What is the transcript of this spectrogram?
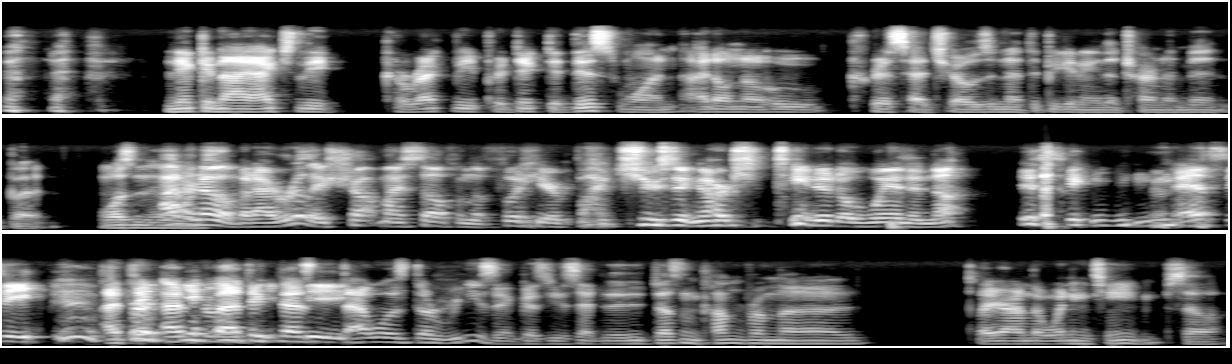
Nick and I actually correctly predicted this one. I don't know who Chris had chosen at the beginning of the tournament, but wasn't him. I don't know, but I really shot myself in the foot here by choosing Argentina to win and not choosing Messi. I think I, I, think that's, that was the reason because you said it doesn't come from a player on the winning team. So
